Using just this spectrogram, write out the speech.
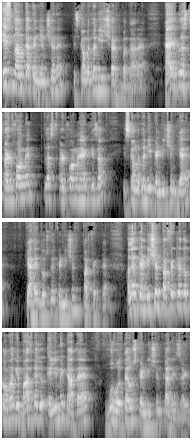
इफ़ नाम का कंजंक्शन है, इसका मतलब ये शर्त बता रहा है। हेड प्लस थर्ड फॉर्म है प्लस थर्ड फॉर्म है हेड के साथ। इसका मतलब ये कंडीशन क्या है? क्या है दोस्तों, ये कंडीशन परफेक्ट है। अगर कंडीशन परफेक्ट है तो कॉमा के बाद का जो एलिमेंट आता है, वो होता है उस कंडीशन का रिज़ल्ट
